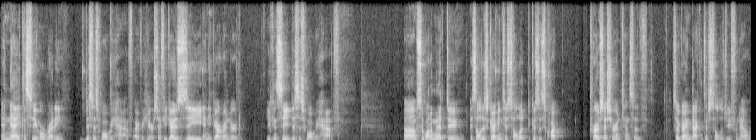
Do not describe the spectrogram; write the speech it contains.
And now you can see already, this is what we have over here. So if you go Z and you go rendered, you can see this is what we have. Um, so what I'm gonna do is I'll just go into solid because it's quite processor intensive. So going back into the solid view for now,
